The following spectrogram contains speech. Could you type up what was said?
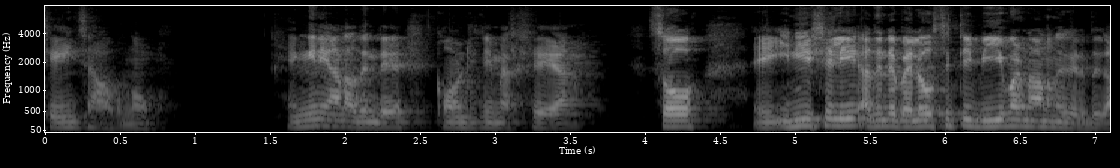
ചേഞ്ച് ആവുന്നു. എങ്ങനെയാണ് അതിന്റെ ക്വാണ്ടിറ്റി മെഷർ ചെയ്യുക സോ ഇനീഷ്യലി അതിന്റെ വെലോസിറ്റി വി വൺ ആണെന്ന് കരുതുക.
